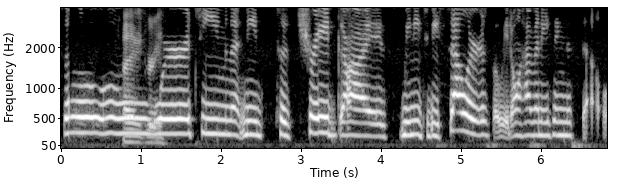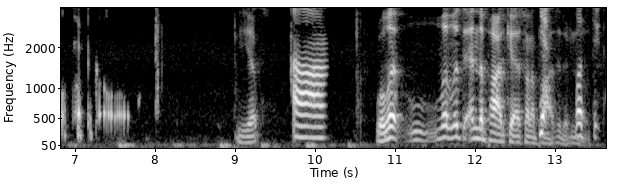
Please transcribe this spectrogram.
So we're a team that needs to trade guys. We need to be sellers, but we don't have anything to sell. Typical. Yep. Um, Well, let, let let's end the podcast on a yeah, positive note. let's do that.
